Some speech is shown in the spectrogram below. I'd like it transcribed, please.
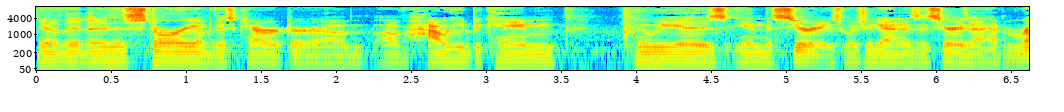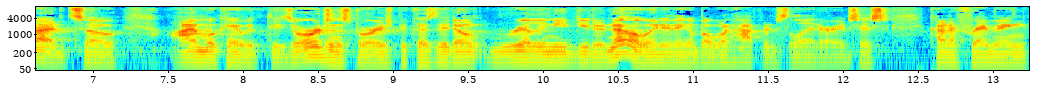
you know, the, the story of this character um, of how he became who he is in the series, which again is a series I haven't read. So I'm okay with these origin stories because they don't really need you to know anything about what happens later. It's just kind of framing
